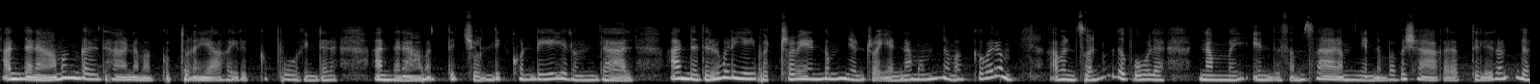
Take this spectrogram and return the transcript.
அந்த நாமங்கள் தான் நமக்கு துணையாக இருக்க போகின்றன. அந்த நாமத்தை சொல்லிக்கொண்டே இருந்தால் அந்த திருவடியை பற்ற வேண்டும் என்ற எண்ணமும் நமக்கு வரும். அவன் சொன்னது போல நம்மை இந்த சம்சாரம் என்னும் பவசாகரத்திலிருந்து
